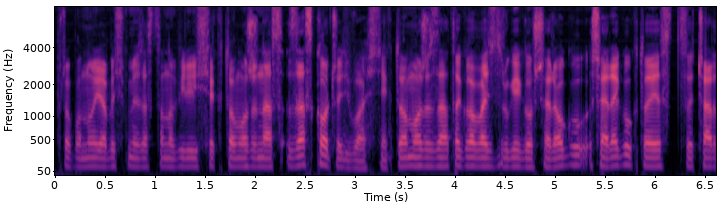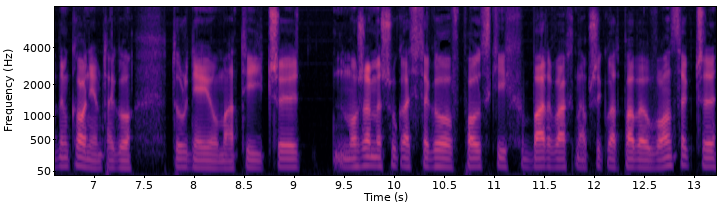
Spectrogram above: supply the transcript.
proponuję, abyśmy zastanowili się, kto może nas zaskoczyć właśnie, kto może zaatakować z drugiego szeregu, szeregu kto jest czarnym koniem tego turnieju, Mati. Czy możemy szukać tego w polskich barwach, na przykład Paweł Wąsek, czy,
